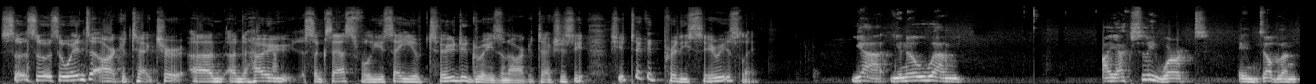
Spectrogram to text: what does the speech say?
so, so, so into architecture and, and how successful. You say you have two degrees in architecture, so you, so you took it pretty seriously. Yeah, you know, um, I actually worked in Dublin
